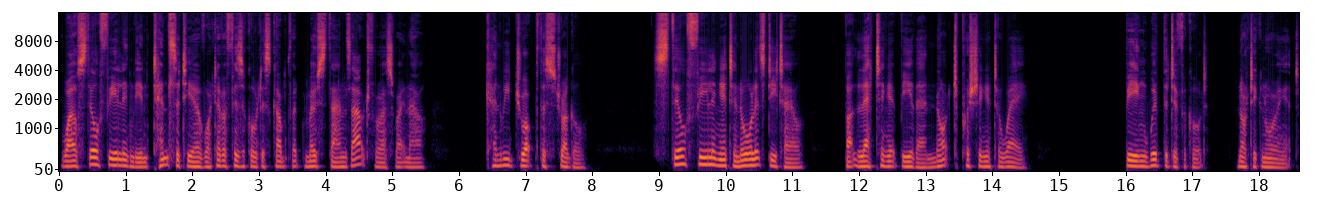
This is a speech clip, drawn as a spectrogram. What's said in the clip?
While still feeling the intensity of whatever physical discomfort most stands out for us right now, can we drop the struggle? Still feeling it in all its detail, but letting it be there, not pushing it away being with the difficult, not ignoring it,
